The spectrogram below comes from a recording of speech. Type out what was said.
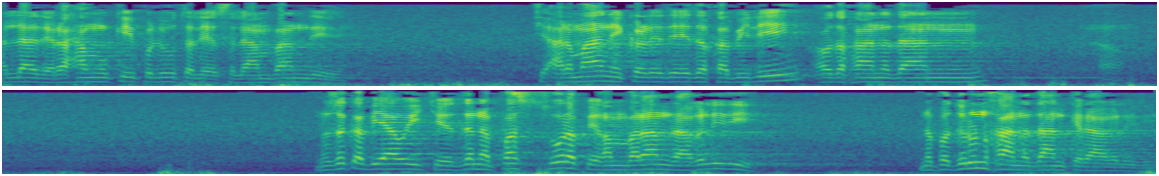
الله دې رحم وکي په لوط علی السلام باندې چې ارمان کړی دی د قبيله او د خاندان نو ځکه بیا وی چې دنه پس سوره پیغمبران راغلي دي نو په درون خاندان کې راغلي دي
